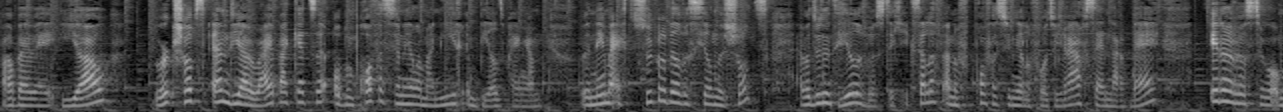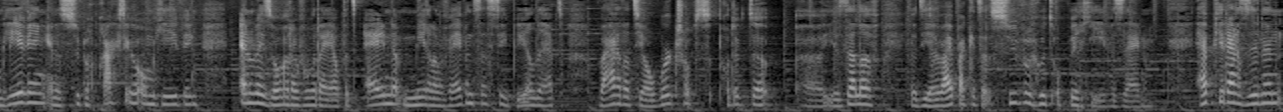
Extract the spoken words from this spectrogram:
waarbij wij jou workshops en DIY-pakketten op een professionele manier in beeld brengen. We nemen echt superveel verschillende shots en we doen het heel rustig. Ikzelf en een professionele fotograaf zijn daarbij in een rustige omgeving, in een super prachtige omgeving. En wij zorgen ervoor dat je op het einde meer dan 65 beelden hebt waar dat jouw workshops, producten, uh, jezelf, je DIY-pakketten super goed op weergeven zijn. Heb je daar zin in?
